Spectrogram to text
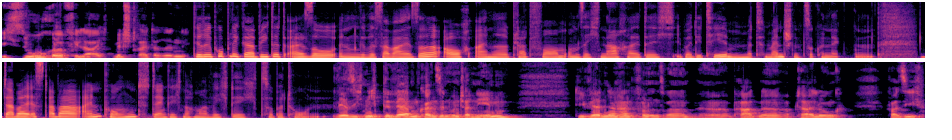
ich suche vielleicht Mitstreiterinnen. Die Republika bietet also in gewisser Weise auch eine Plattform, um sich nachhaltig über die Themen mit Menschen zu connecten. Dabei ist aber ein Punkt, denke ich, nochmal wichtig zu betonen. Wer sich nicht bewerben kann, sind Unternehmen. Die werden dann halt von unserer äh, Partnerabteilung quasi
